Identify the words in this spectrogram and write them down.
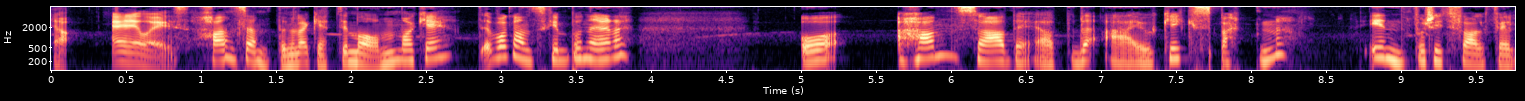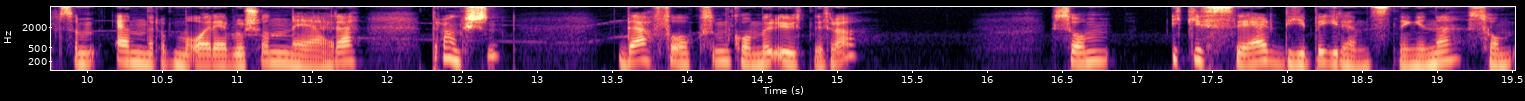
Ja, anyways. Han sendte en rakett til månen, ok? Det var ganske imponerende. Og han sa det at det er jo ikke ekspertene innenfor sitt fagfelt som ender opp med å revolusjonere bransjen. Det er folk som kommer utenfra, som ikke ser de begrensningene som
